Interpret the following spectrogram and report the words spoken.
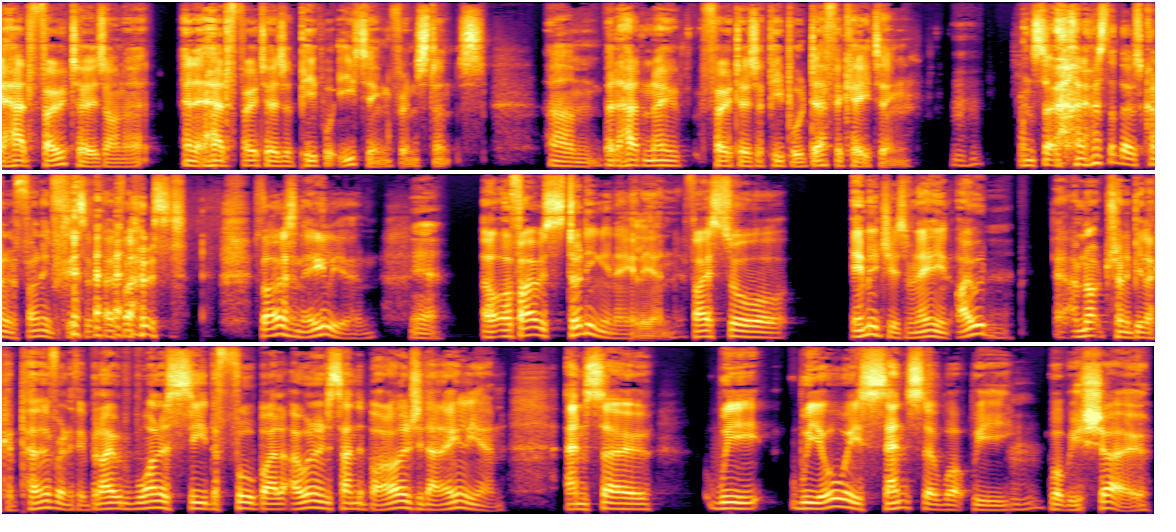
it had photos on it and it had photos of people eating, for instance, um, but it had no photos of people defecating. Mm-hmm. And so I always thought that was kind of funny because if, I was if I was an alien, yeah, or if I was studying an alien, if I saw images of an alien, I would. Yeah. I'm not trying to be like a perv or anything, but I would want to see the full bio. I want to understand the biology of that alien, and so we we always censor what we mm-hmm. what we show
